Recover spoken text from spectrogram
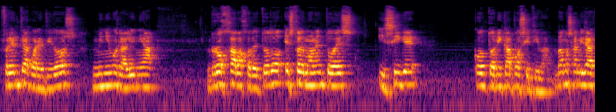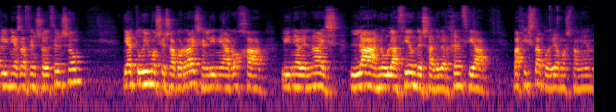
frente a 42 mínimos, la línea roja abajo de todo. Esto de momento es y sigue con tónica positiva. Vamos a mirar líneas de ascenso-descenso. Ya tuvimos, si os acordáis, en línea roja, línea del NICE, la anulación de esa divergencia bajista. Podríamos también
